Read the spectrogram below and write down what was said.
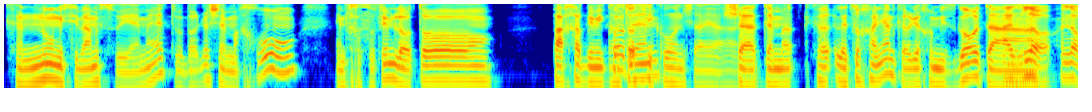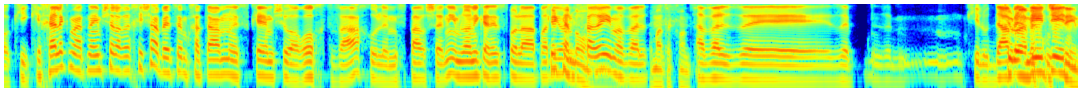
קנו מסיבה מסוימת וברגע שהם מכרו הם חשופים לאותו פחד ממקודם, אותו סיכון שהיה, שאתם לצורך העניין כרגע יכולים לסגור את ה... אז לא, לא, כי כחלק מהתנאים של הרכישה בעצם חתמנו הסכם שהוא ארוך טווח, הוא למספר שנים, לא ניכנס פה לפרטים כן, כן המסחריים, אבל, אבל זה, זה, זה כאילו double digit,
